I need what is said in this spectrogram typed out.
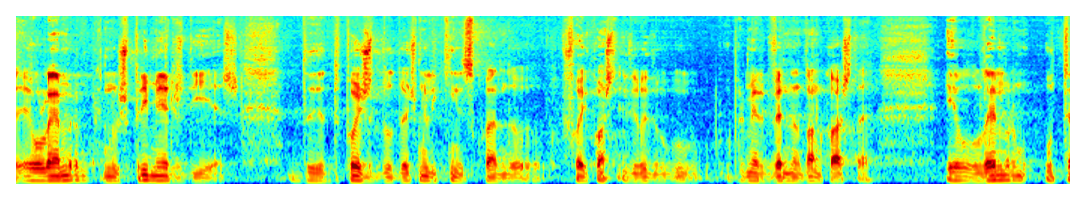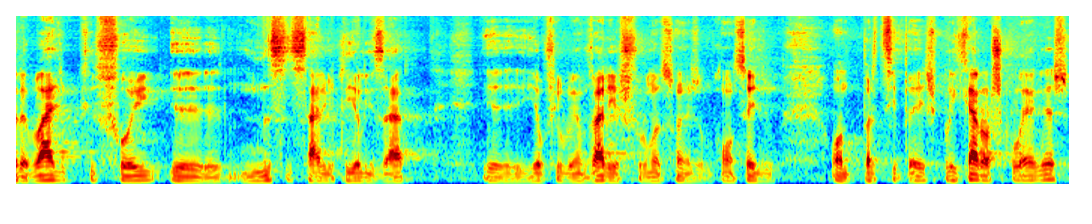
Eu lembro-me que nos primeiros dias, de, depois de 2015, quando foi constituído o, o primeiro governo de António Costa, eu lembro-me o trabalho que foi eh, necessário realizar eu fui em várias formações do Conselho onde participei, explicar aos colegas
